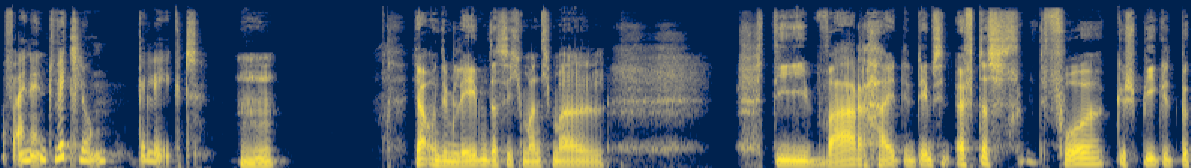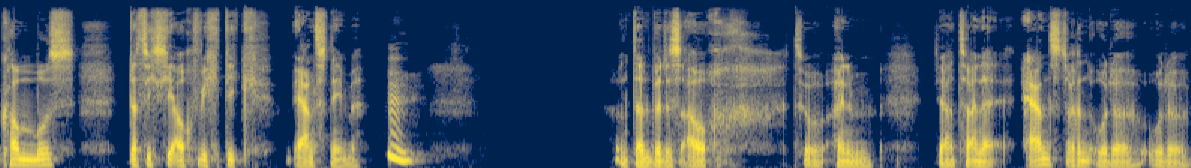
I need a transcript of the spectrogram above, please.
auf eine Entwicklung gelegt. Mhm. Ja, und im Leben, dass ich manchmal die Wahrheit in dem Sinn öfters vorgespiegelt bekommen muss, dass ich sie auch wichtig ernst nehme. Hm. Und dann wird es auch zu einem, ja, zu einer ernsteren oder, oder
